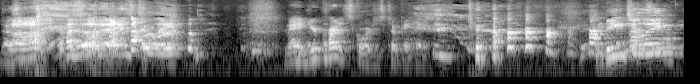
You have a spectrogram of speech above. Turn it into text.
that's, that's, it's too late. Man, your credit score just took a hit. Big chilling,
